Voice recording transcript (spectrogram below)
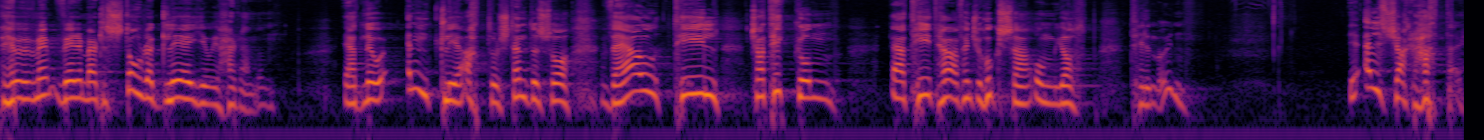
Det har vært mer til store glede i herren er at nå endelig at du stender så vel til tjatikken at tid her finnes jo huksa om hjelp til munnen. Jeg elsker akkurat hatt der.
